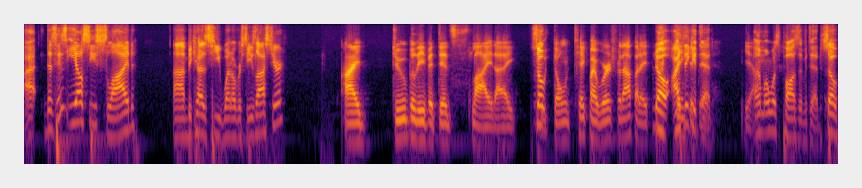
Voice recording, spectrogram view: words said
I does his ELC slide uh, because he went overseas last year. I do believe it did slide. I So don't take my word for that, but I no, I think it did. Yeah. I'm almost positive it did. So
